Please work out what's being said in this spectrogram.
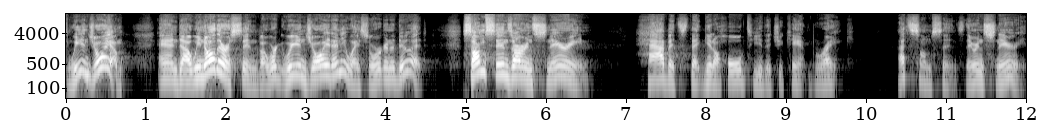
we enjoy them. And uh, we know they're a sin, but we we enjoy it anyway, so we're going to do it. Some sins are ensnaring habits that get a hold to you that you can't break. That's some sins. They're ensnaring.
